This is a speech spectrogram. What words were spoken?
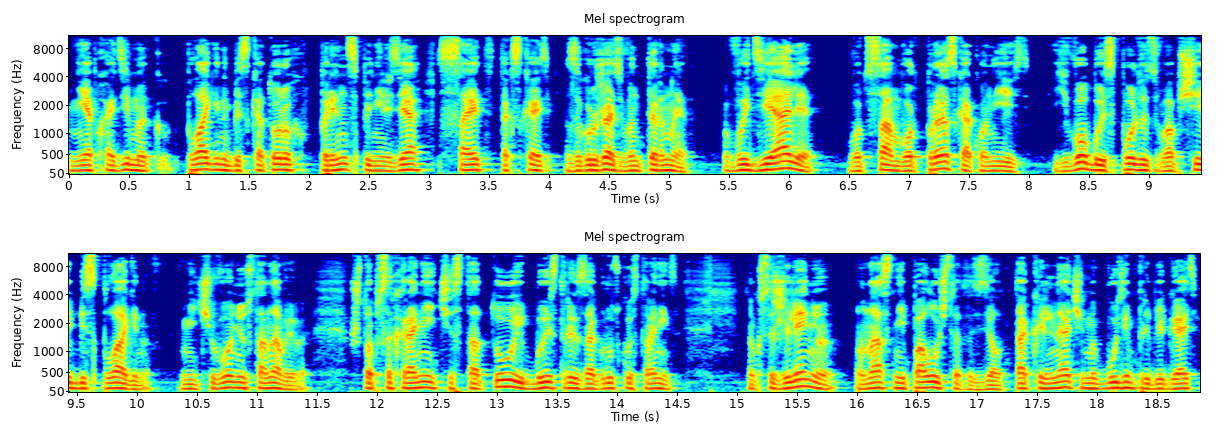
необходимы плагины, без которых, в принципе, нельзя сайт, так сказать, загружать в интернет. В идеале, вот сам WordPress, как он есть, его бы использовать вообще без плагинов, ничего не устанавливая, чтобы сохранить чистоту и быструю загрузку страниц. Но, к сожалению, у нас не получится это сделать. Так или иначе, мы будем прибегать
